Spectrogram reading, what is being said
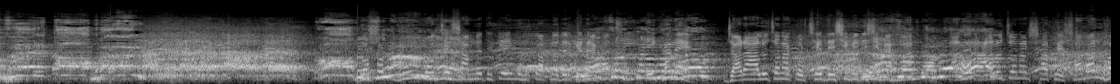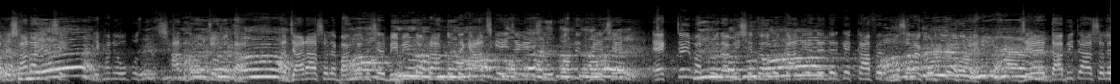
কাফের কাফের দর্শক মূল কাদিয়ানিদেরকে কাফের ঘোষণা করতে হবে। যে দাবিটা আসলে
